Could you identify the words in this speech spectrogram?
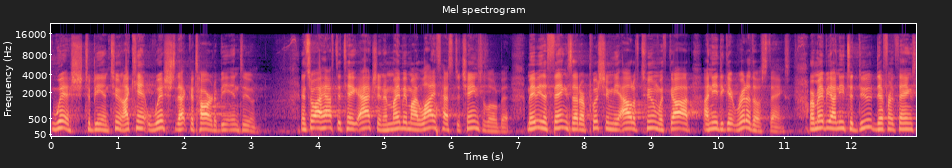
wish to be in tune. I can't wish that guitar to be in tune. And so I have to take action, and maybe my life has to change a little bit. Maybe the things that are pushing me out of tune with God, I need to get rid of those things. Or maybe I need to do different things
